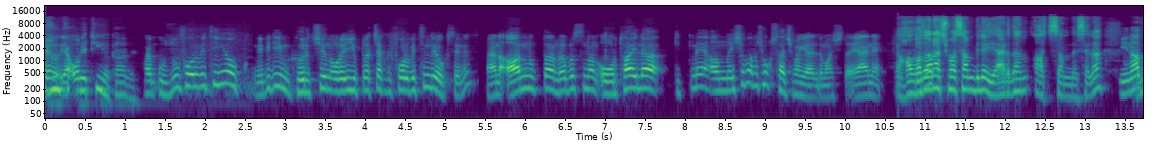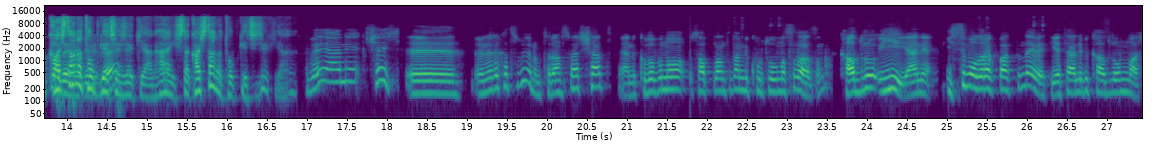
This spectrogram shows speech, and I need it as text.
uzun ya o forvetin yok abi. Hem uzun forvetin yok. Ne bileyim hırçın orayı yıpratacak bir forvetin de yok senin. Yani Arnold'dan, Robertson'dan ortayla gitme anlayışı bana çok saçma geldi maçta. Yani Ya havadan İnat- açmasan bile yerden açsan mesela kaç tane top de. geçecek yani? Ha işte kaç tane top geçecek yani? Ve yani şey e, önere katılıyorum. Transfer şart. Yani kulübün o saplantıdan bir kurtulması lazım. Kadro iyi. Yani isim olarak baktığında evet yeterli bir kadron var.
